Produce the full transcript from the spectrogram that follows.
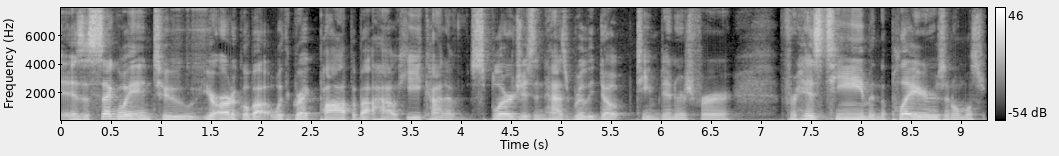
as a segue into your article about with Gregg Pop about how he kind of splurges and has really dope team dinners for for his team and the players, and almost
